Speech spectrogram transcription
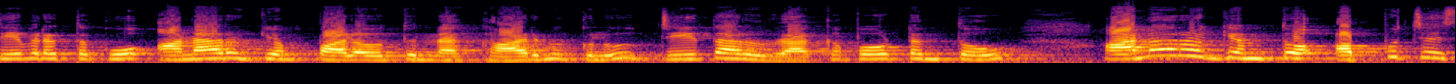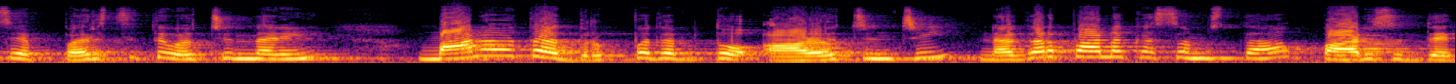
తీవ్రతకు అనారోగ్యం పాలవుతున్న కార్మికులు జీతాలు రాకపోవడంతో అనారోగ్యంతో అప్పు చేసే పరిస్థితి వచ్చిందని మానవతా దృక్పథంతో ఆలోచించి నగరపాలక సంస్థ పారిశుద్ధ్య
